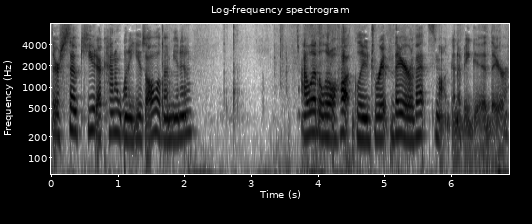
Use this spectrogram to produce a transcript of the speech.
they're so cute. I kind of want to use all of them, you know. I let a little hot glue drip there. That's not going to be good there.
